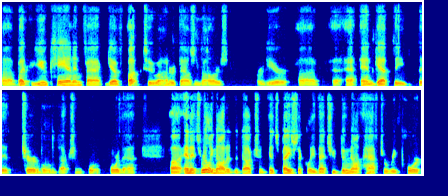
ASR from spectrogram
Uh, but you can, in fact, give up to hundred thousand dollars per year uh, uh, and get the the charitable deduction for for that. Uh, and it's really not a deduction. It's basically that you do not have to report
